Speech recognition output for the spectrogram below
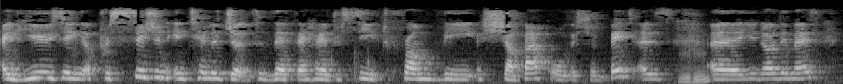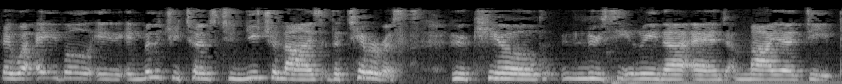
and using a precision intelligence that they had received from the Shabak or the Shin Bet, as mm-hmm. Uh, you know them as, they were able, in, in military terms, to neutralize the terrorists who killed Lucy Rina and Maya Deep.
